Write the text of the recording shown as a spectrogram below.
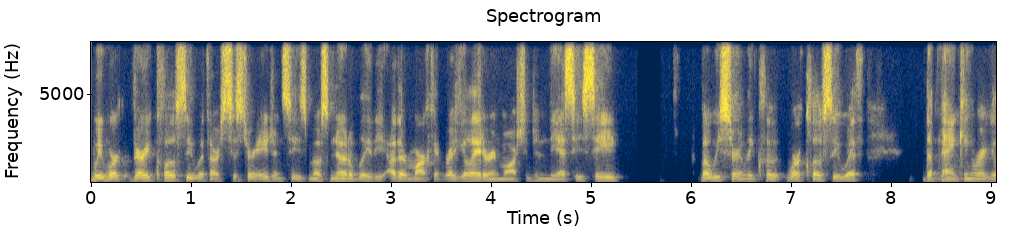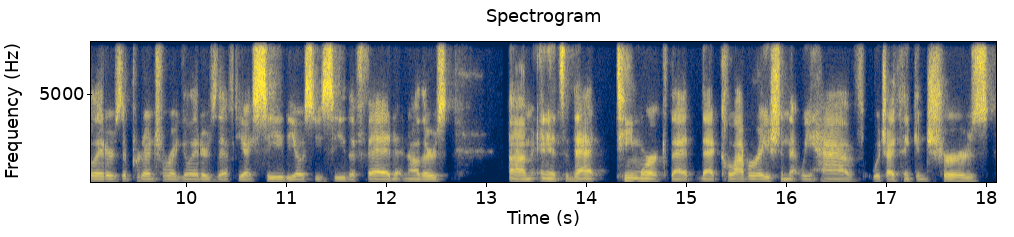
we work very closely with our sister agencies, most notably the other market regulator in Washington, the SEC, but we certainly cl work closely with the banking regulators, the prudential regulators, the FDIC, the OCC, the Fed, and others. Um, and it's that teamwork, that that collaboration that we have, which I think ensures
